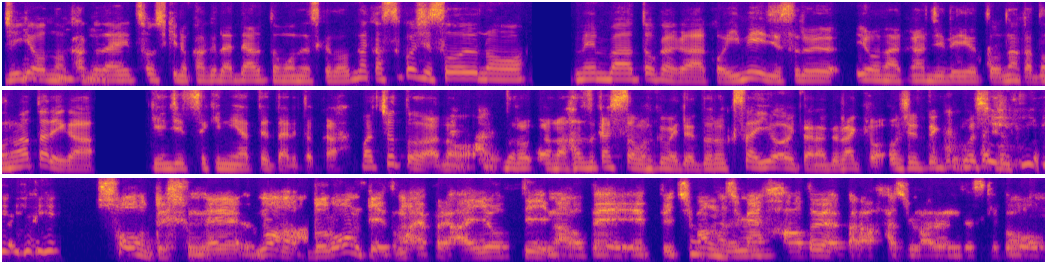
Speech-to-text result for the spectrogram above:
事業の拡大、組織の拡大であると思うんですけど、なんか少しそういうのメンバーとかがこうイメージするような感じで言うと、なんかどのあたりが現実的にやってたりとか、まあ、ちょっとあの、あの恥ずかしさも含めて泥臭いよみたいなので、なんか教えてほしい そうですね。まあ、ドローンっていうと、まあ、やっぱり IoT なので、えっと、一番初めハードウェアから始まるんですけど、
